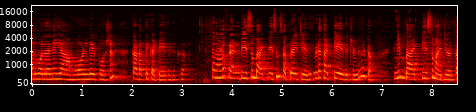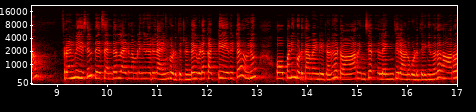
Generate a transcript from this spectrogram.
അതുപോലെ തന്നെ ഈ ആം ഹോളിന്റെ ഈ പോർഷൻ കടത്തി കട്ട് ചെയ്തെടുക്കുക. അപ്പോൾ നമ്മൾ ഫ്രണ്ട് പീസും ബാക്ക് പീസും സെപ്പറേറ്റ് ചെയ്തു ഇവിടെ കട്ട് ചെയ്തിട്ടുണ്ട് കേട്ടോ. ഇനി ബാക്ക് പീസ് മാറ്റി വെക്കാം. ഫ്രണ്ട് പീസിൽ സെന്ററിലായിട്ട് നമ്മളിങ്ങനെ ഒരു ലൈൻ കൊടുത്തിട്ടുണ്ട്. ഇവിടെ കട്ട് ചെയ്തിട്ട് ഒരു ഓപ്പണിംഗ് കൊടുക്കാൻ വേണ്ടിയിട്ടാണ് കേട്ടോ. ആറ് ഇഞ്ച് ലെങ്തിലാണ് കൊടുത്തിരിക്കുന്നത്. ആറോ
